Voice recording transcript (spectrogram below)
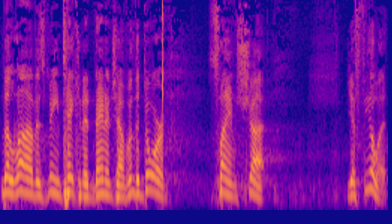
the love is being taken advantage of. When the door slams shut, you feel it.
